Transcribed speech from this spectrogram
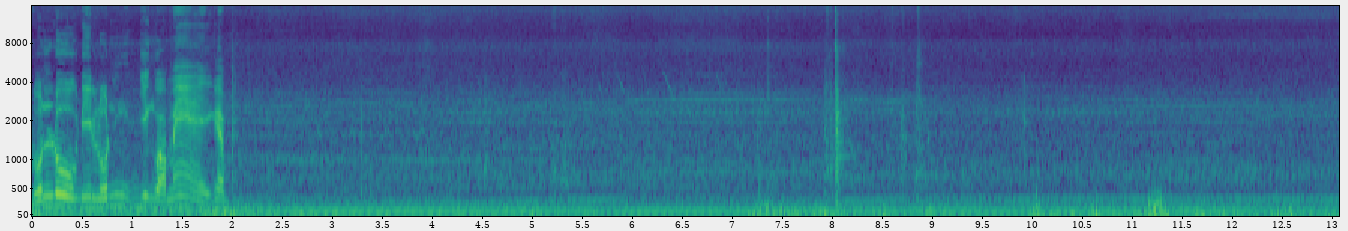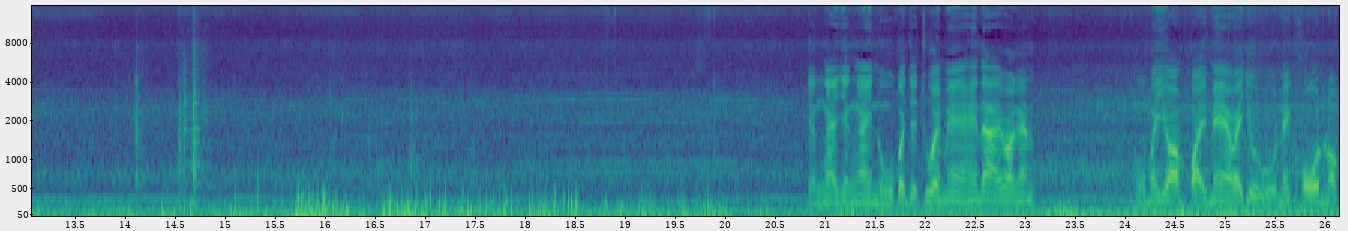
ลุ้นลูกนี่ลุ้นยิ่งกว่าแม่อีกครับ ยังไงยังไงหนูก็จะช่วยแม่ให้ได้ว่างั้น หนูไม่ยอมปล่อยแม่ไว้อยู่ในโคลนหรอก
